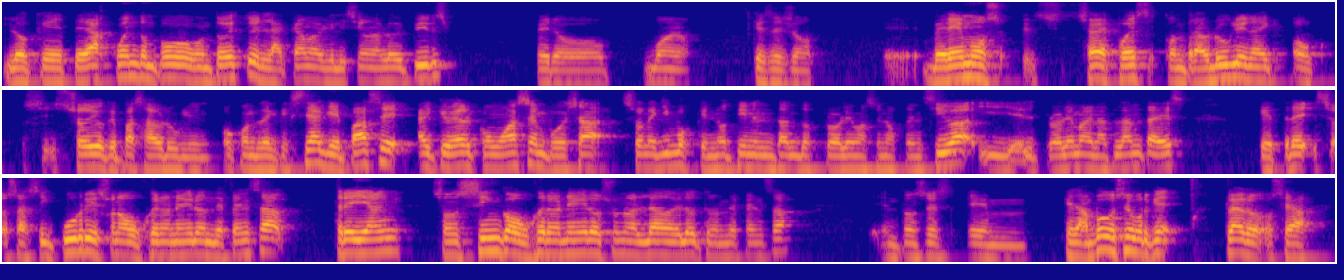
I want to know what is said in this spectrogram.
Lo que te das cuenta un poco con todo esto es la cama que le hicieron a Lloyd Pierce. Pero bueno, qué sé yo. Eh, veremos ya después contra Brooklyn, hay, o yo digo que pasa a Brooklyn, o contra el que sea que pase, hay que ver cómo hacen, porque ya son equipos que no tienen tantos problemas en ofensiva, y el problema en Atlanta es que, o sea, si Curry es un agujero negro en defensa, Trey Young son cinco agujeros negros uno al lado del otro en defensa, entonces, em, que tampoco sé por qué, claro, o sea,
